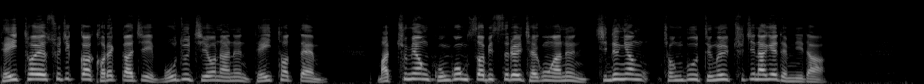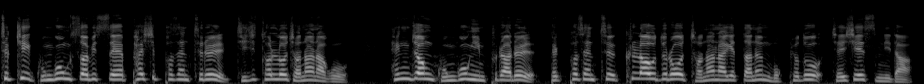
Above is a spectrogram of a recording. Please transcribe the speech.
데이터의 수집과 거래까지 모두 지원하는 데이터댐, 맞춤형 공공 서비스를 제공하는 지능형 정부 등을 추진하게 됩니다. 특히 공공 서비스의 80%를 디지털로 전환하고 행정 공공 인프라를 100% 클라우드로 전환하겠다는 목표도 제시했습니다.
